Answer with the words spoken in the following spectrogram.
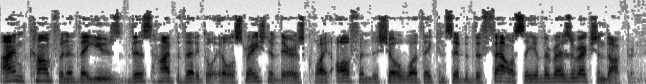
I'm confident they use this hypothetical illustration of theirs quite often to show what they considered the fallacy of the resurrection doctrine.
